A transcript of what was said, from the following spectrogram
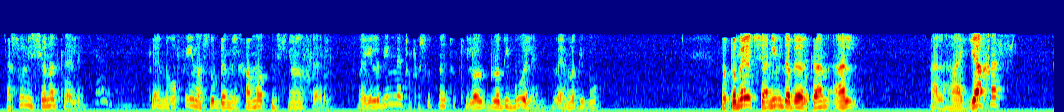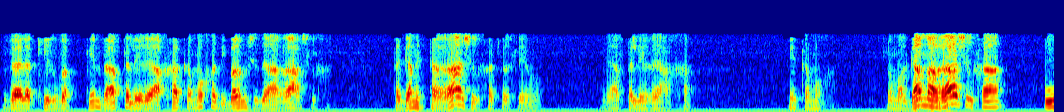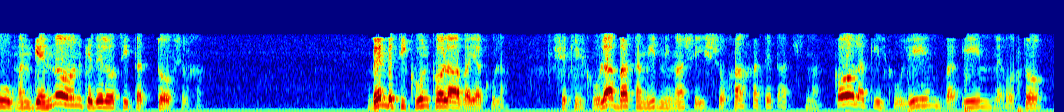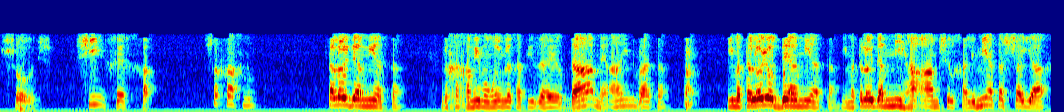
עשו ניסיונות כאלה. כן, רופאים עשו במלחמות ניסיונות כאלה. והילדים מתו, פשוט מתו, כי לא, לא דיברו אליהם, והם לא דיברו. זאת אומרת שאני מדבר כאן על, על היחס ועל הקרבה, כן? ואהבת לרעך כמוך, דיברנו שזה הרע שלך. אתה גם את הרע שלך צריך לאהוב. ואהבת לרעך, כן, כמוך. כלומר, גם הרע שלך הוא מנגנון כדי להוציא את הטוב שלך. בין בתיקון כל ההוויה כולה, שקלקולה בא תמיד ממה שהיא שוכחת את עצמה. כל הקלקולים באים מאותו שורש, שכחה. שכחנו. אתה לא יודע מי אתה. וחכמים אומרים לך, תיזהר, דע מאין באת. אם אתה לא יודע מי אתה, אם אתה לא יודע מי העם שלך, למי אתה שייך,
